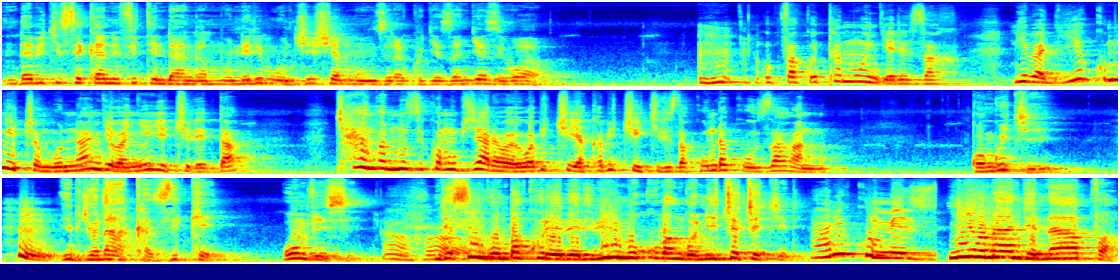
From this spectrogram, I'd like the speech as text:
ndabikise kandi mfite indangamuntu iri buncishe mu nzira kugeza ngeze iwabo. Upfa kutamungerezaho ntibagiye kumwica ngo nanjye banyiyicire da? Cyangwa ntuzi ko mubyara wawe wabiciye akabicikiriza akunda kuza hano? Ngo iki? Ibyo ni akazi ke. Wumvise? Njye singomba kurebera ibirimo kuba ngo nicecekere. Ariko umeze. Niyo nanjye napfa.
